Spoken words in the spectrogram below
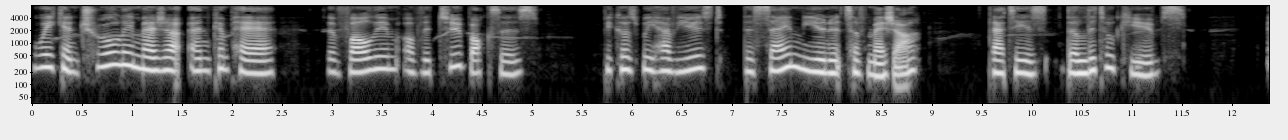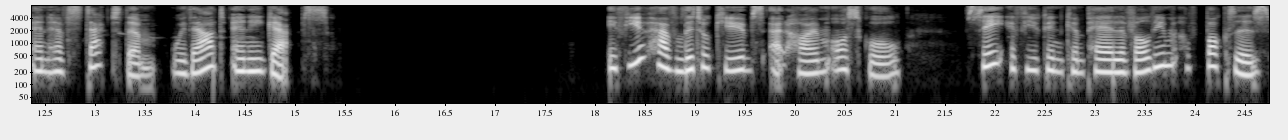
we can truly measure and compare the volume of the two boxes because we have used the same units of measure, that is, the little cubes, and have stacked them without any gaps. If you have little cubes at home or school, see if you can compare the volume of boxes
